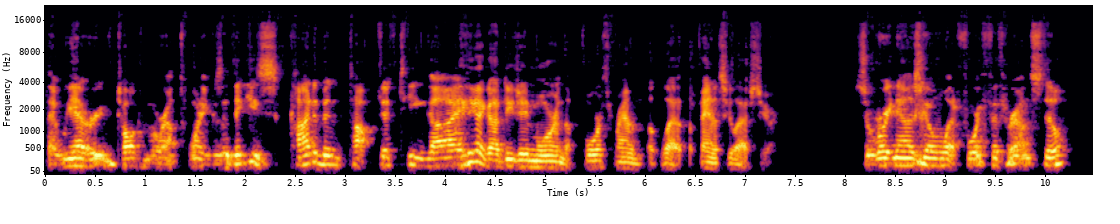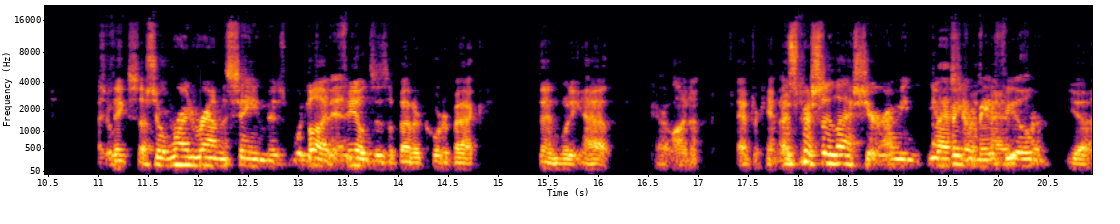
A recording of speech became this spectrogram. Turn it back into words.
That we haven't even talked him around 20 because I think he's kind of been top 15 guy. I think I got DJ Moore in the fourth round of la- fantasy last year. So right now he's going what fourth, fifth round still. I think so. So right around the same as what he's but. Fields is a better quarterback than what he had Carolina after Cam especially last year. I mean, you know, Last Baker Mayfield, for Yeah.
